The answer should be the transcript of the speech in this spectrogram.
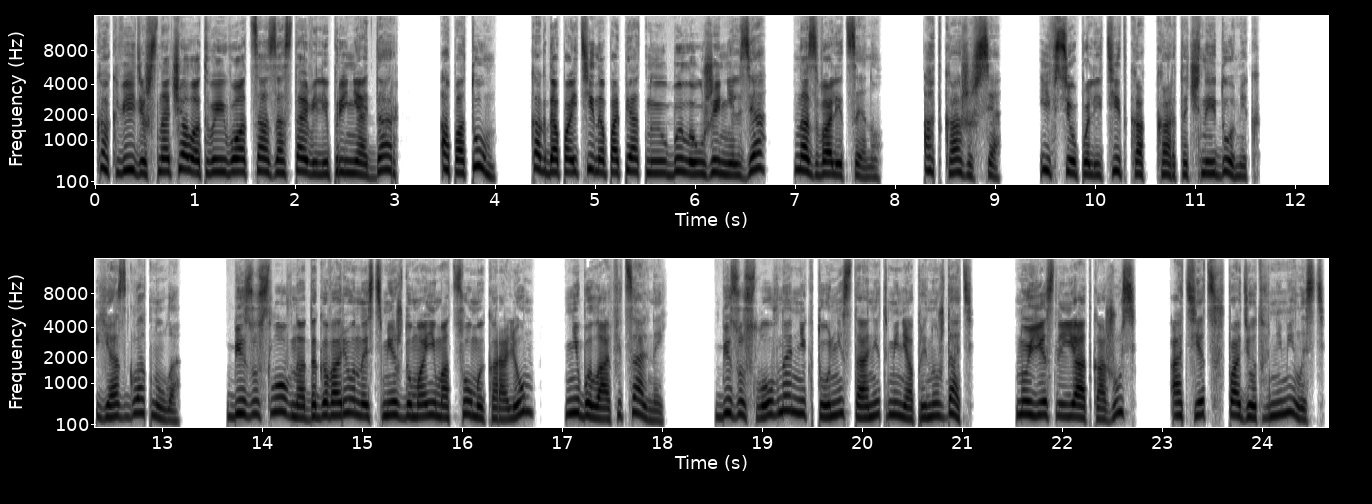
Как видишь, сначала твоего отца заставили принять дар, а потом, когда пойти на попятную было уже нельзя, назвали цену. Откажешься, и все полетит, как карточный домик. Я сглотнула. Безусловно, договоренность между моим отцом и королем не была официальной. Безусловно, никто не станет меня принуждать. Но если я откажусь, отец впадет в немилость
